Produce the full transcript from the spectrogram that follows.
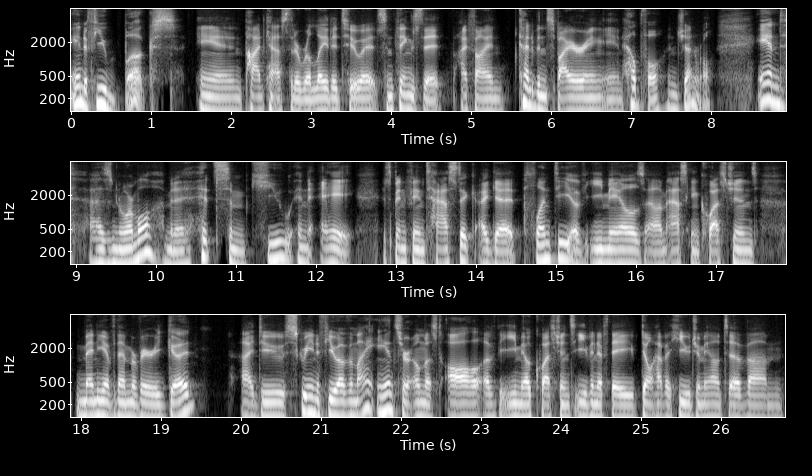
and a few books and podcasts that are related to it, some things that I find kind of inspiring and helpful in general. And as normal, I'm going to hit some Q&A. It's been fantastic. I get plenty of emails um, asking questions. Many of them are very good. I do screen a few of them. I answer almost all of the email questions, even if they don't have a huge amount of um,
